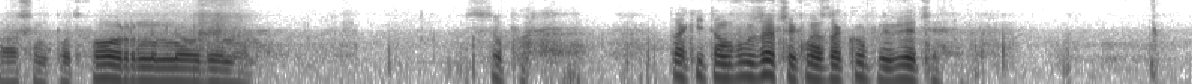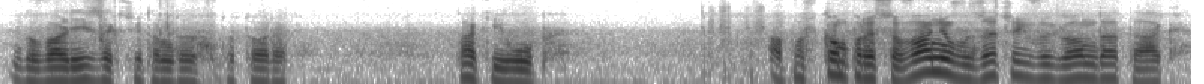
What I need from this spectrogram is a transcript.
Naszym potwornym neodymem. Super. Taki tam wózeczek na zakupy, wiecie. Do walizek czy tam do, do toreb. Taki łup. A po skompresowaniu wózeczek wygląda tak.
